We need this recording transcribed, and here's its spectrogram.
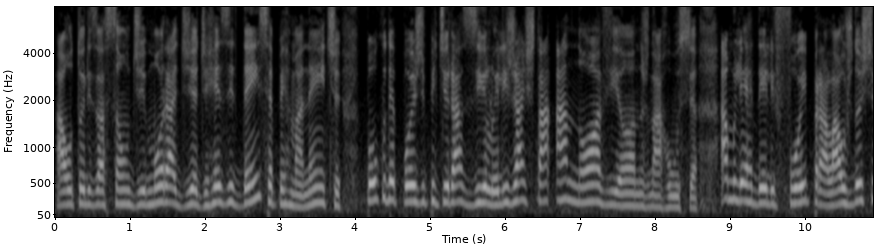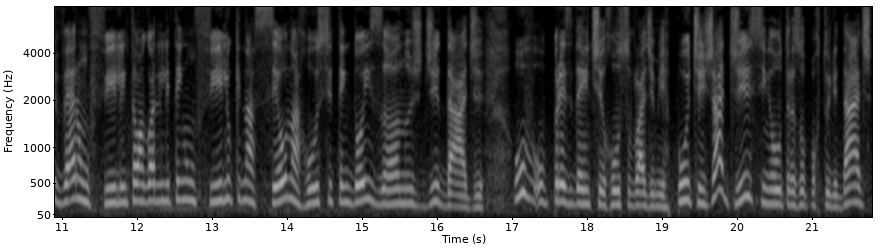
a autorização de moradia, de residência permanente, pouco depois de pedir asilo. Ele já está há nove anos na Rússia. A mulher dele foi para lá, os dois tiveram um filho, então agora ele tem um filho que nasceu na Rússia e tem dois anos de idade. O, o presidente russo Vladimir Putin já disse em outras oportunidades autoridades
